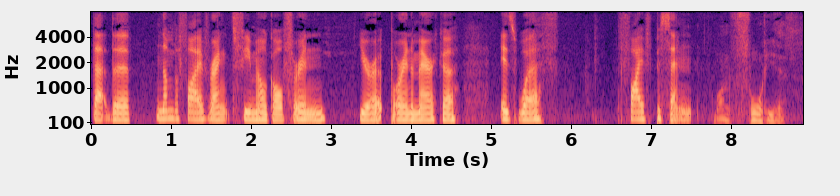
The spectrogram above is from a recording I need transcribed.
that the number 5 ranked female golfer in Europe or in America is worth 5% One fortieth.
